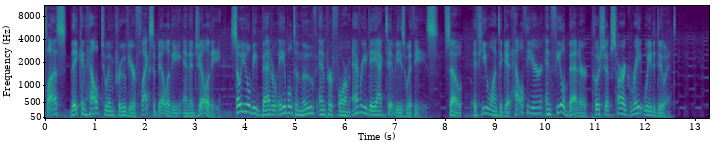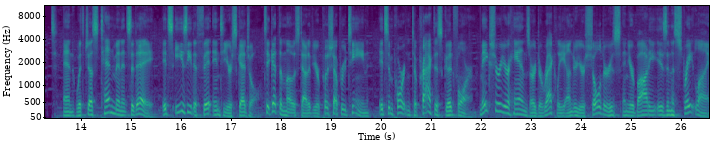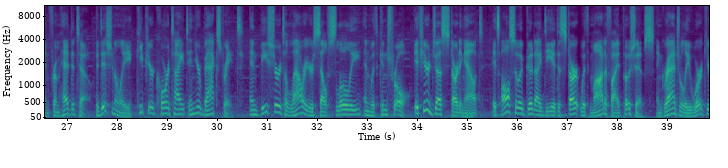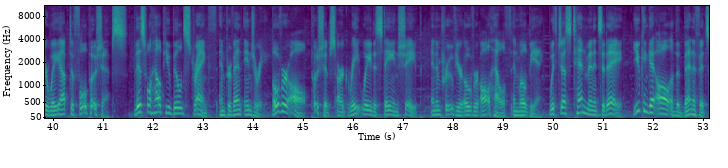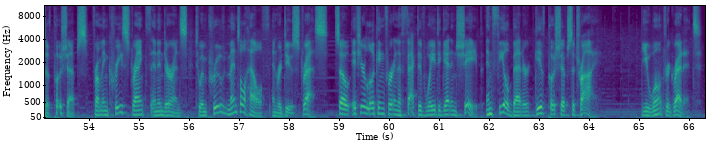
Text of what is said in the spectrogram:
Plus, they can help to improve your flexibility and agility, so you'll be better able to move and perform everyday activities with ease. So, if you want to get healthier and feel better, push-ups are a great way to do it. And with just 10 minutes a day, it's easy to fit into your schedule. To get the most out of your push-up routine, it's important to practice good form. Make sure your hands are directly under your shoulders and your body is in a straight line from head to toe. Additionally, keep your core tight and your back straight. And be sure to lower yourself slowly and with control. If you're just starting out, it's also a good idea to start with modified push-ups and gradually work your way up to full push-ups. This will help you build strength and prevent injury. Overall, push-ups are a great way to stay in shape and improve your overall health and well-being. With just 10 minutes a day, you can get all of the benefits of push-ups, from increased strength and endurance to improved mental health and reduced stress. So if you're looking for an effective way to get in shape and feel better, give push-ups a try. You won't regret it.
